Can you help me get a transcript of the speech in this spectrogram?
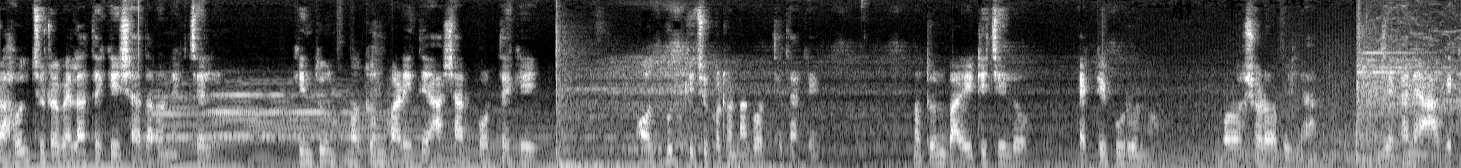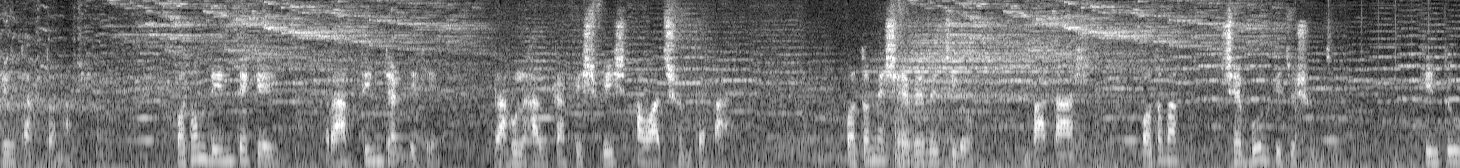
রাহুল ছোটবেলা থেকেই সাধারণ এক ছেলে, কিন্তু নতুন বাড়িতে আসার পর থেকেই অদ্ভুত কিছু ঘটনা ঘটতে থাকে। নতুন বাড়িটি ছিল একটি পুরনো, বড় সড়ো বিলা, যেখানে আগে কেউ থাকতো না। প্রথম দিন থেকেই রাত তিনটার দিকে রাহুল হালকা ফিসফিস আওয়াজ শুনতে পায়। প্রথমে সে ভেবেছিল বাতাস, অথবা সে ভুল কিছু শুনছে, কিন্তু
